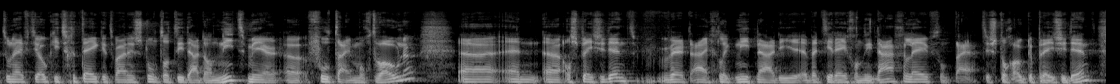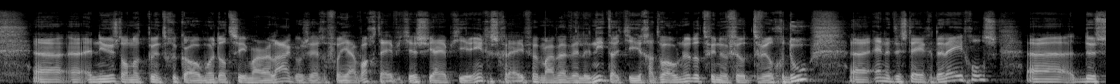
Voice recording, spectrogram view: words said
toen heeft hij ook iets getekend waarin stond dat hij daar dan niet meer fulltime mocht wonen. Uh, en uh, als president werd eigenlijk niet naar die, werd die regel niet nageleefd. Want nou ja, het is toch ook de president. Uh, en nu is dan het punt gekomen dat ze in Mar-a-Lago zeggen van... ja, wacht eventjes, jij hebt je hier ingeschreven... maar wij willen niet dat je hier gaat wonen. Dat vinden we veel te veel gedoe. en het is tegen de regels. dus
